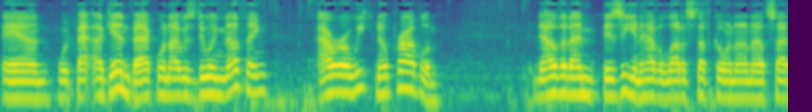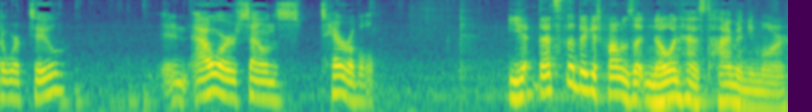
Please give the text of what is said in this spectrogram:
And what ba- again, back when I was doing nothing, hour a week, no problem. Now that I'm busy and have a lot of stuff going on outside of work too, an hour sounds terrible. Yeah, that's the biggest problem is that no one has time anymore.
